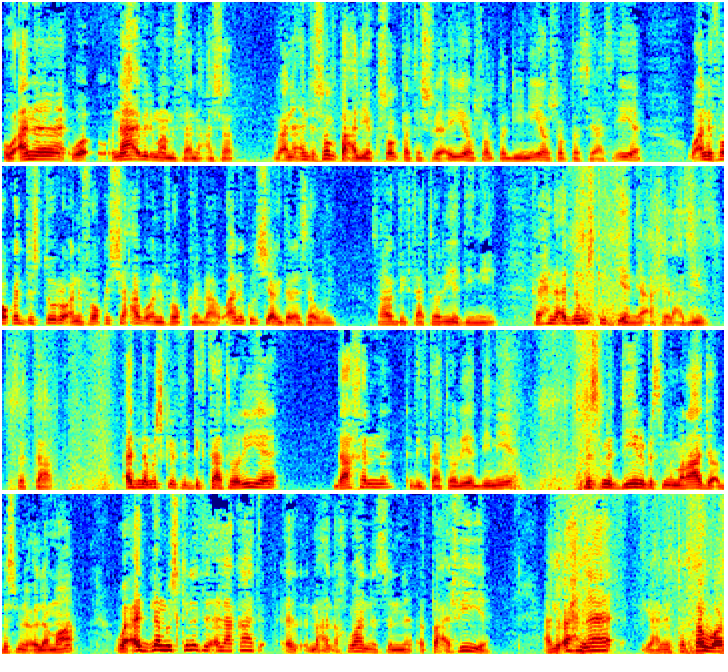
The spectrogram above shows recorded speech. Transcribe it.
وأنا نائب الإمام الثاني عشر. يعني عندي سلطة عليك سلطة تشريعية وسلطة دينية وسلطة سياسية. وأنا فوق الدستور وأنا فوق الشعب وأنا فوق كذا. وأنا كل شيء أقدر أسوي صارت دكتاتوريه دينية. فإحنا عندنا مشكلتين يا أخي العزيز ستار. عندنا مشكلة الدكتاتوريه داخلنا الدكتاتوريه الدينية. باسم الدين باسم المراجع باسم العلماء. وعندنا مشكلة العلاقات مع الأخوان السنة الطائفية. أنه إحنا يعني تصور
